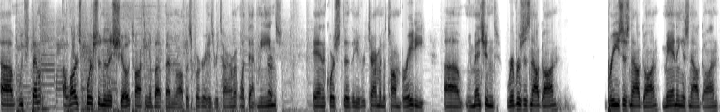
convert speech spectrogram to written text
uh, we've spent a large portion of this show talking about Ben Roethlisberger, his retirement, what that means, sure. and of course the, the retirement of Tom Brady. Uh, we mentioned Rivers is now gone, Brees is now gone, Manning is now gone.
